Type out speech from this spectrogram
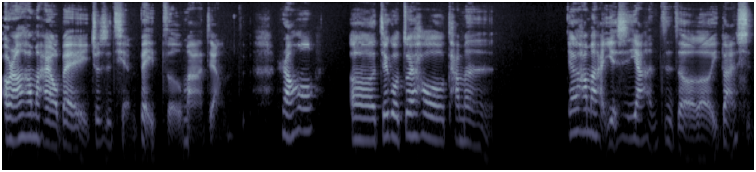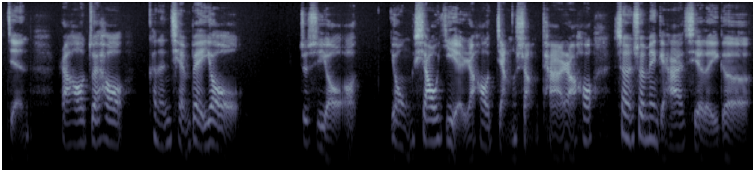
哦，然后他们还有被就是前辈责骂这样子，然后。呃，结果最后他们，因为他们还也是一样很自责了一段时间，然后最后可能前辈又就是有呃用宵夜，然后奖赏他，然后顺顺便给他写了一个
